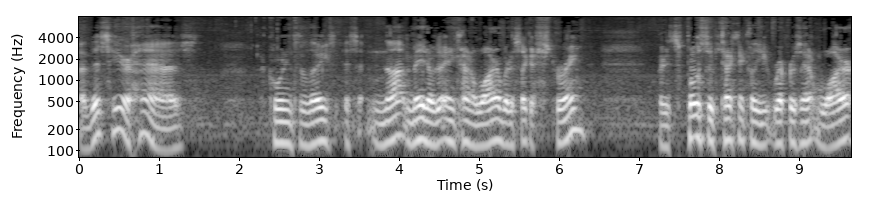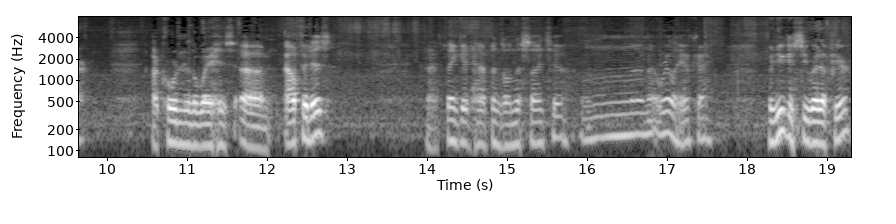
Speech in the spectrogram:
uh, this here has, according to the legs, it's not made of any kind of wire, but it's like a string. But it's supposed to technically represent wire, according to the way his um, outfit is. I think it happens on this side too. Mm, no, not really, okay. But you can see right up here.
